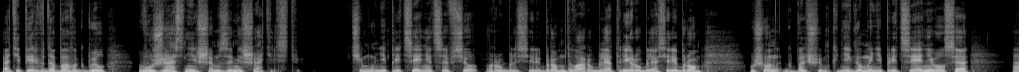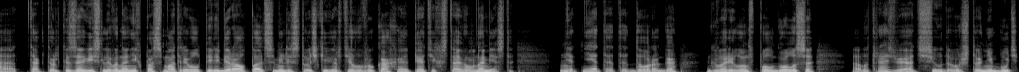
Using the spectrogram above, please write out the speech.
а теперь вдобавок был в ужаснейшем замешательстве. чему не приценится, все рубль серебром, два рубля, три рубля серебром. Уж он к большим книгам и не приценивался, а так только завистливо на них посматривал, перебирал пальцами листочки, вертел в руках и опять их ставил на место. «Нет-нет, это дорого», — говорил он в полголоса, — «а вот разве отсюда что-нибудь?»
